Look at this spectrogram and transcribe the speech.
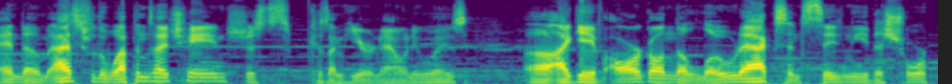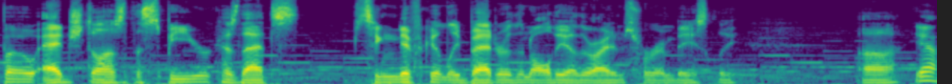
And um, as for the weapons I changed, just because I'm here now anyways, uh, I gave Argon the lode axe and Sydney the short bow. Edge still has the spear, because that's significantly better than all the other items for him, basically. Uh, yeah.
